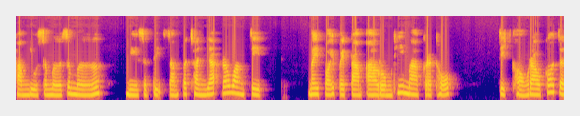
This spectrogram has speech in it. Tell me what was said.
ทำอยู่เสมอๆมีสติสัมปชัญญะระวังจิต ไม่ปล่อยไปตามอารมณ์ที่มากระทบ จิตของเราก็จะ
